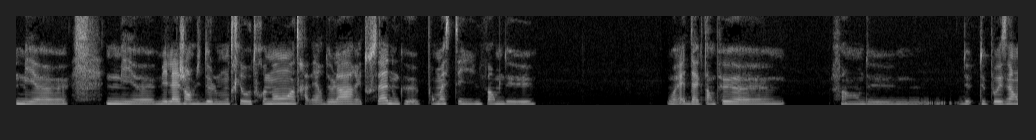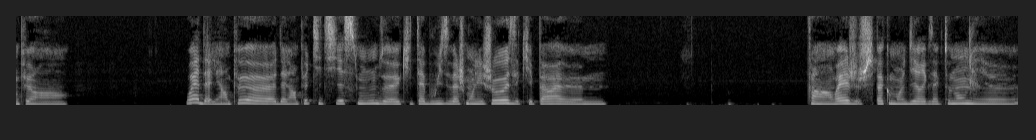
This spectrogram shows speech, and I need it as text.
mais, mais, mais là j'ai envie de le montrer autrement à travers de l'art et tout ça. Donc pour moi c'était une forme de ouais d'acte un peu enfin de, de, poser un peu un ouais d'aller un peu d'aller un peu titiller ce monde qui tabouise vachement les choses et qui est pas enfin ouais je, je, sais pas comment le dire exactement mais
